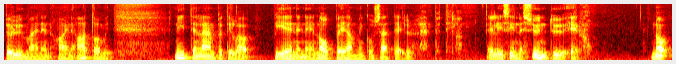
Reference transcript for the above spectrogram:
pölymäinen aineatomit, niiden lämpötila pienenee nopeammin kuin säteilyn lämpötila. Eli sinne syntyy ero. No,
